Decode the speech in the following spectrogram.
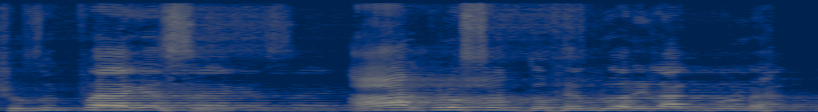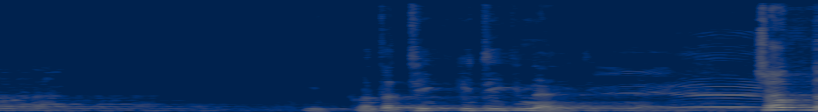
সুযোগ পাওয়া গেছে। আর কোন চোদ্দ ফেব্রুয়ারি লাগবো না। কথা ঠিক কি, ঠিক না? চোদ্দ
